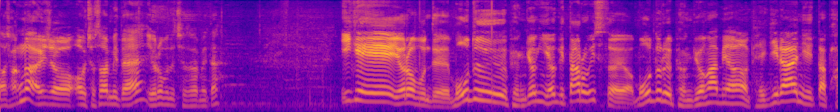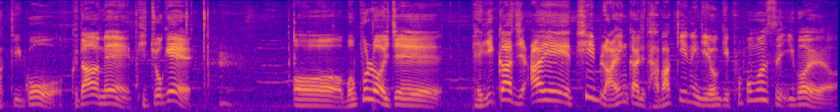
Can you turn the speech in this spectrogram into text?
아 장난 아니죠. 어 죄송합니다. 여러분들 죄송합니다. 이게 여러분들 모드 변경이 여기 따로 있어요. 모드를 변경하면 배기란이 일단 바뀌고 그 다음에 뒤쪽에 어 머플러 이제 배기까지 아예 팁 라인까지 다 바뀌는 게 여기 퍼포먼스 이거예요.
